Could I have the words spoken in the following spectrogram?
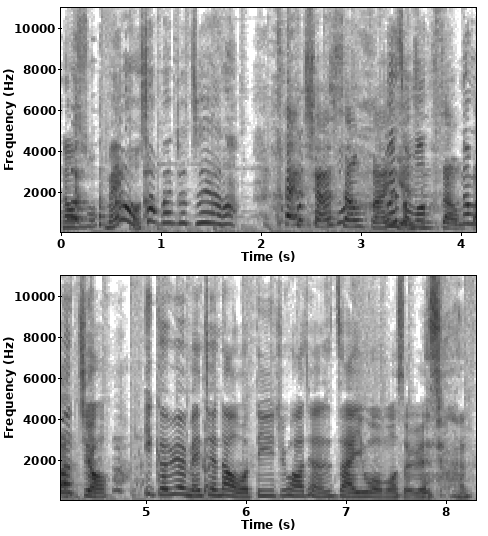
然后我就说没有，上班就这样啊。在家上班也为什么是上那么，久一个月没见到我，第一句话竟然是在意我有没有随便穿？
